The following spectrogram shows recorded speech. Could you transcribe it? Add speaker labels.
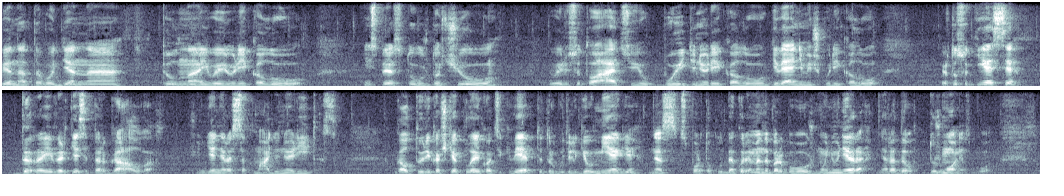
Speaker 1: Kiekviena tavo diena pilna įvairių reikalų, įspręstų užduočių, įvairių situacijų, būtinių reikalų, gyvenimiškų reikalų. Ir tu sukiesi, darai, vertiesi per galvą. Šiandien yra sekmadienio rytas. Gal turi kažkiek laiko atsikvėpti, turbūt ilgiau mėgi, nes sporto klube, kuriame dabar buvau, žmonių nėra, daug, du žmonės buvo.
